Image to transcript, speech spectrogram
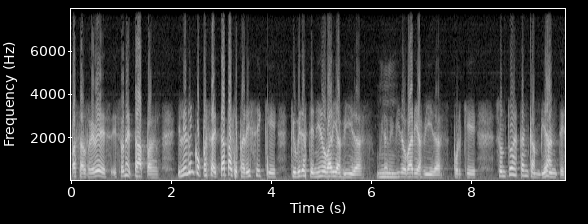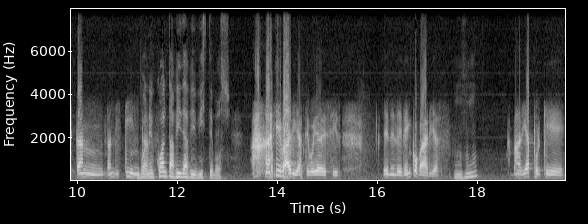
Pasa al revés, eh, son etapas. El elenco pasa etapas que parece que, que hubieras tenido varias vidas, hubieras Mm. vivido varias vidas, porque son todas tan cambiantes, tan, tan distintas. Bueno, ¿y cuántas vidas viviste vos? hay varias, te voy a decir. En el elenco varias. Ujú. varias porque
